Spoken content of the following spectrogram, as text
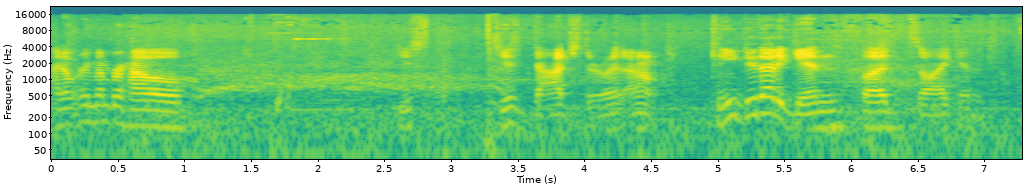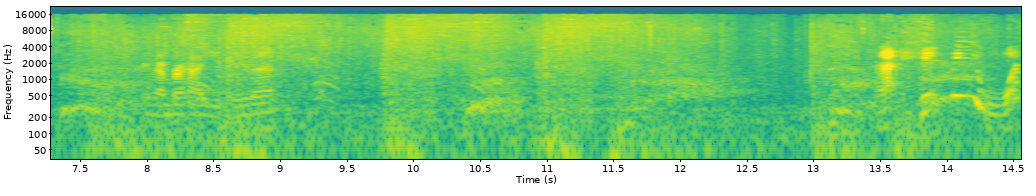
I don't remember how... You just, you just dodge through it. I don't... Can you do that again, bud, so I can remember how you do that? That hit me? What?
